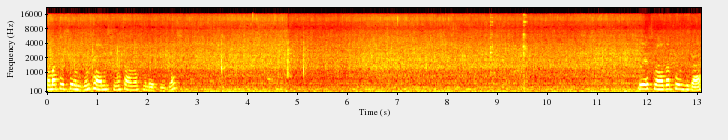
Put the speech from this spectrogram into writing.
Domateslerimizin kendisini salmasını bekleyeceğiz. Bu esnada pul biber.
